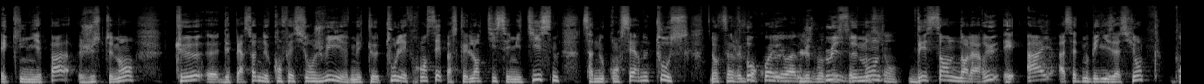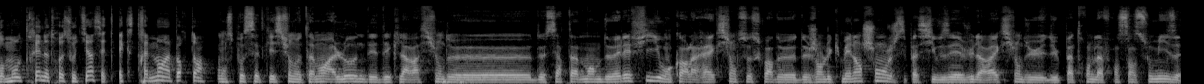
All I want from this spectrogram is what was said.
et qu'il n'y ait pas justement que euh, des personnes de confession juive, mais que tous les Français, parce que l'antisémitisme, ça nous concerne tous. Donc il faut que le plus de monde descende dans la rue et aille à cette mobilisation pour montrer notre soutien. C'est extrêmement important. On se pose cette question notamment à l'aune des déclarations de, de, certains membres de LFI ou encore la réaction ce soir de, de Jean-Luc Mélenchon. Je ne sais pas si vous avez vu la réaction du, du patron de la France Insoumise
